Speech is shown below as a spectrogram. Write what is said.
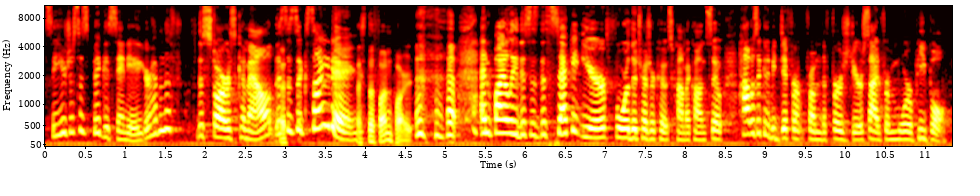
So you're just as big as San Diego. You're having the, the stars come out. This that's, is exciting. That's the fun part. and finally, this is the second year for the Treasure Coast Comic Con. So how is it going to be different from the first year, aside from more people?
